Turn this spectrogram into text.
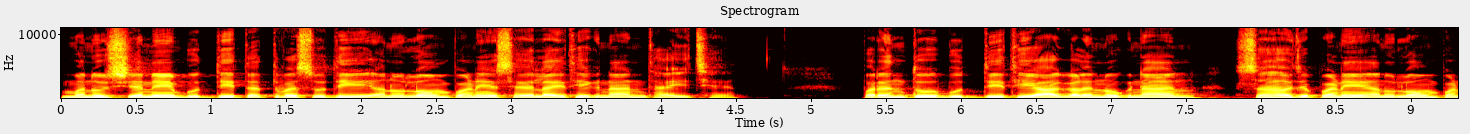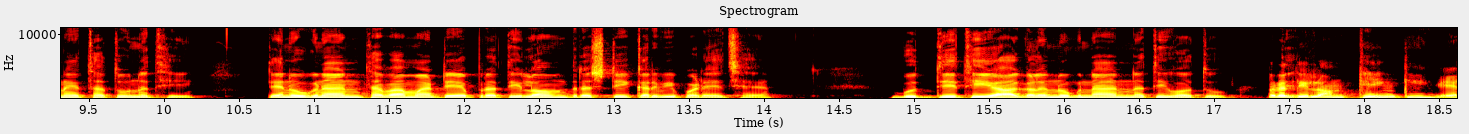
મનુષ્યને બુદ્ધિ તત્વ સુધી અનુલોમપણે સહેલાઈથી જ્ઞાન થાય છે. પરંતુ બુદ્ધિથી આગળનું જ્ઞાન સહજપણે અનુલોમપણે થતું નથી. તેનું જ્ઞાન થવા માટે પ્રતિલોમ દ્રષ્ટિ કરવી પડે છે. બુદ્ધિથી આગળનું જ્ઞાન નથી હોતું. પ્રતિલોમ થિંકિંગ એ.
